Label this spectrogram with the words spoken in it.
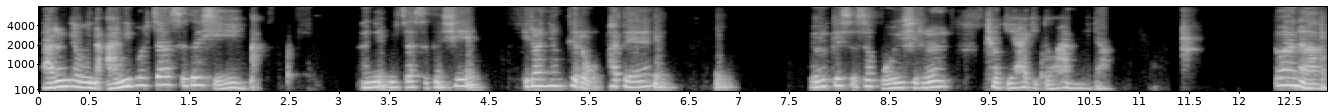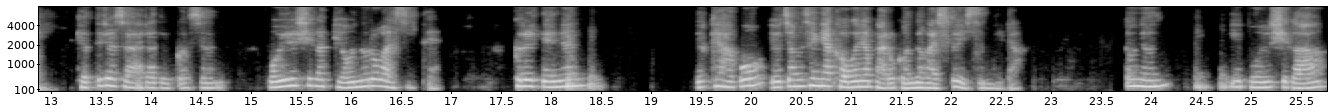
다른 경우에는 아니불자 쓰듯이 아니불자 쓰듯이 이런 형태로 파대 이렇게 써서 보이시를 표기하기도 합니다. 또 하나 곁들여서 알아둘 것은 보일시가 변으로 왔을 때 그럴 때는 이렇게 하고 요점 생략하고 그냥 바로 건너갈 수도 있습니다. 또는 이 보일시가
